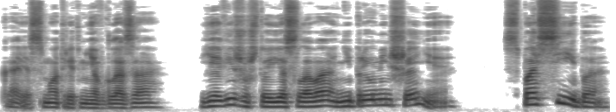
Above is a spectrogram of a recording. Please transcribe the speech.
Кая смотрит мне в глаза. Я вижу, что ее слова не преуменьшение. Спасибо.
